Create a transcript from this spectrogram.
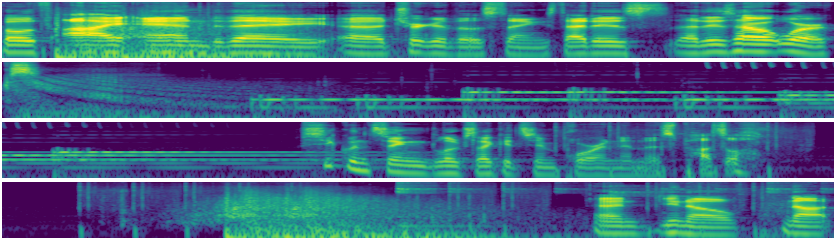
Both I and they uh, trigger those things. That is that is how it works. Sequencing looks like it's important in this puzzle. And, you know, not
